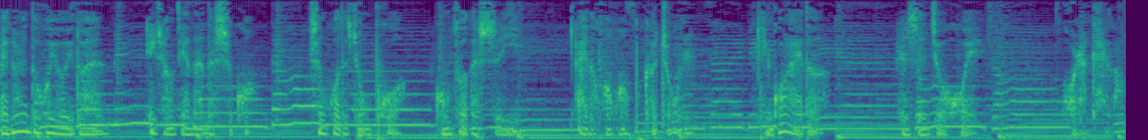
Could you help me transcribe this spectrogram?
每个人都会有一段异常艰难的时光，生活的窘迫，工作的失意，爱的惶惶不可终日。挺过来的，人生就会豁然开朗。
